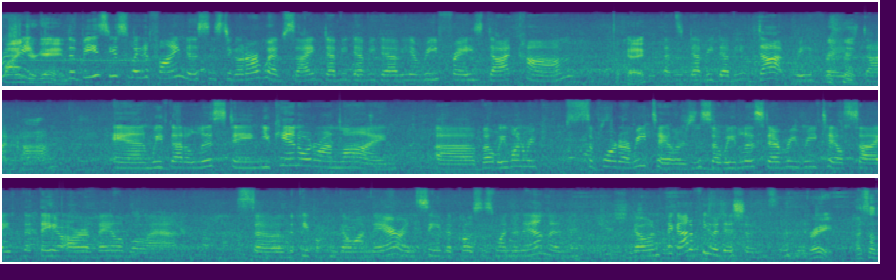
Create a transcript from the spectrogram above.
find your game? the easiest way to find us is to go to our website, www.rephrase.com. Okay. That's www.rephrase.com. and we've got a listing. You can order online, uh, but we want to re- support our retailers, and so we list every retail site that they are available at. So that people can go on there and see the closest one to them and go and pick out a few editions. Great. That's a,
